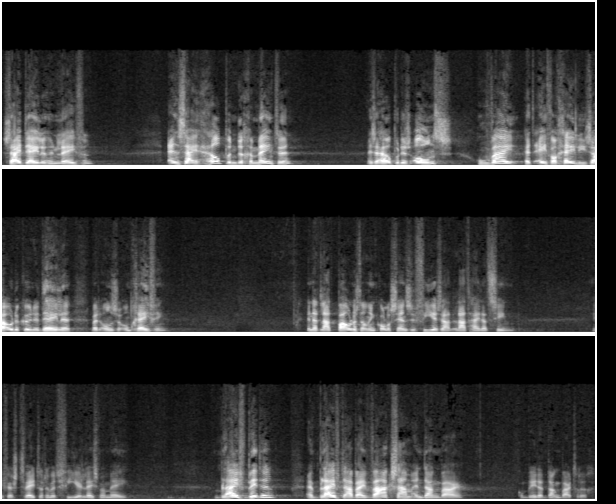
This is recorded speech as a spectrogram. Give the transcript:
Zij delen hun leven. En zij helpen de gemeente. En zij helpen dus ons hoe wij het evangelie zouden kunnen delen met onze omgeving. En dat laat Paulus dan in Colossense 4, laat hij dat zien. In vers 2 tot en met 4, lees maar mee. Blijf bidden en blijf daarbij waakzaam en dankbaar. Komt weer dat dankbaar terug.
